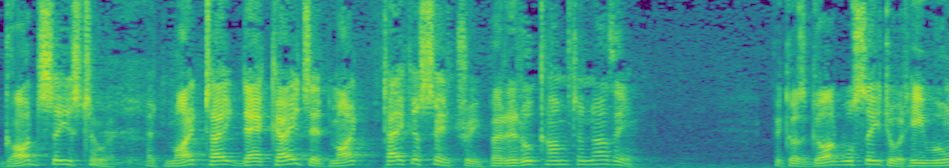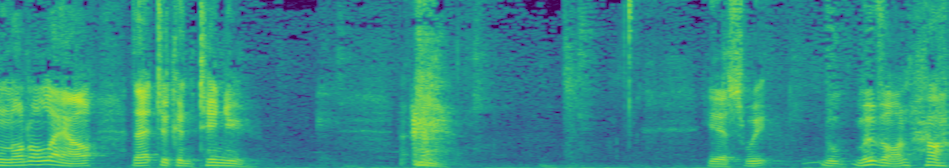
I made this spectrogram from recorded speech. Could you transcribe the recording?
God sees to it. It might take decades, it might take a century, but it'll come to nothing. Because God will see to it. He will not allow that to continue. yes, we, will move on.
